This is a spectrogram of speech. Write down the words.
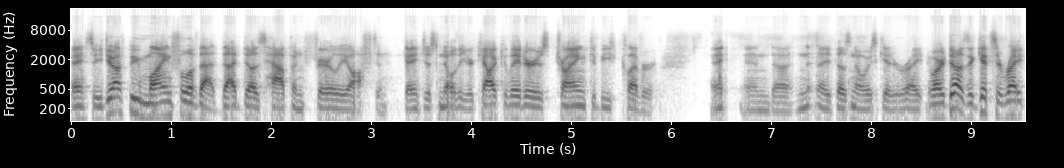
Okay, so you do have to be mindful of that. That does happen fairly often. Okay, just know that your calculator is trying to be clever. Okay, and uh, it doesn't always get it right. Or it does, it gets it right,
